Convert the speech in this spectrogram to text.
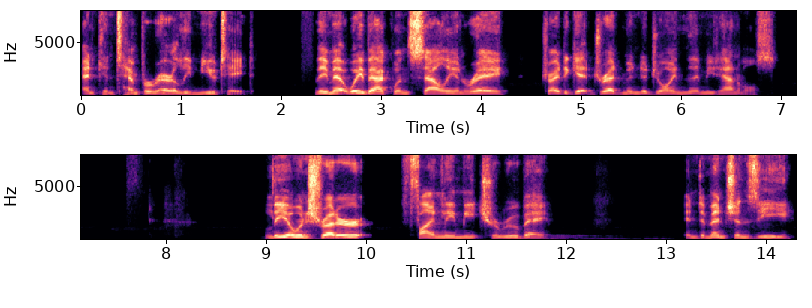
and can temporarily mutate. They met way back when Sally and Ray tried to get Dreadmon to join the Mutanimals. Leo and Shredder finally meet Cherubae in Dimension Z.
